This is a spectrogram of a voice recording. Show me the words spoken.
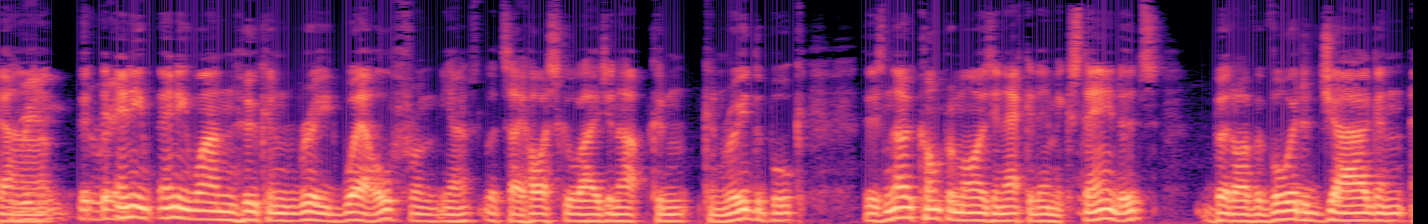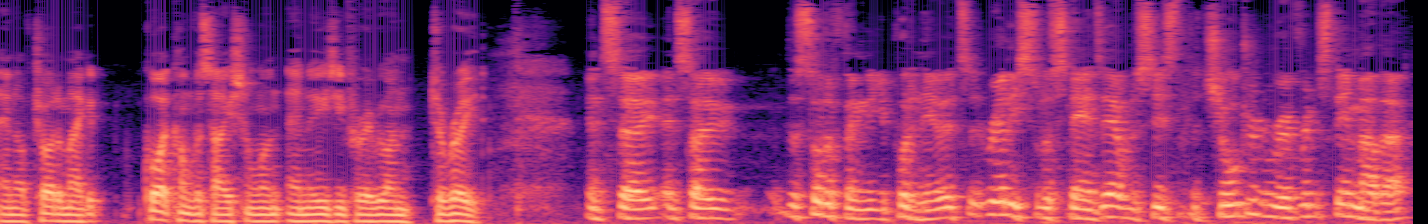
Uh, reading- reading. any anyone who can read well, from you know, let's say high school age and up, can can read the book. There's no compromise in academic standards, but I've avoided jargon and I've tried to make it quite conversational and, and easy for everyone to read. And so, and so, the sort of thing that you put in here, it's, it really sort of stands out when it says that the children reverence their mother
